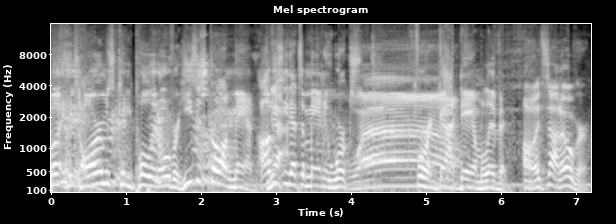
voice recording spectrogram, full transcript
but his arms can pull it over. He's a strong man. Obviously, Yeah. that's a man who works Wow. for a goddamn living. Oh, it's not over.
